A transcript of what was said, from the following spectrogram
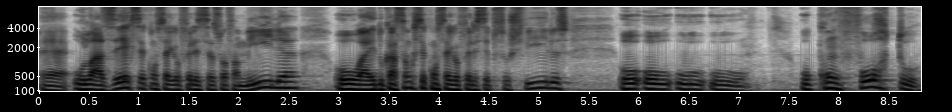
é, o lazer que você consegue oferecer à sua família, ou a educação que você consegue oferecer para os seus filhos, ou, ou, ou o, o conforto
